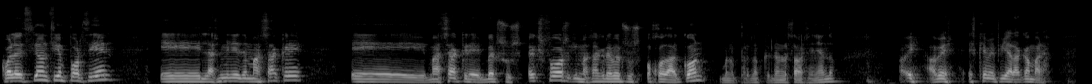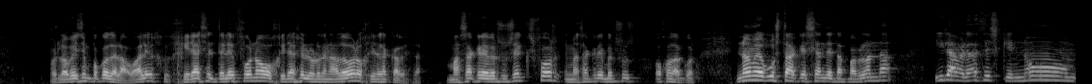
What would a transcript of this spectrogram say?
Colección 100%, eh, las minis de masacre, eh, masacre versus X-Force y masacre versus Ojo de Halcón. Bueno, perdón, que no lo estaba enseñando. A ver, es que me pilla la cámara. Pues lo veis un poco de lado, ¿vale? Giráis el teléfono o giráis el ordenador o giráis la cabeza. Masacre versus X-Force y Masacre versus Ojo de Halcón. No me gusta que sean de tapa blanda y la verdad es que no...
